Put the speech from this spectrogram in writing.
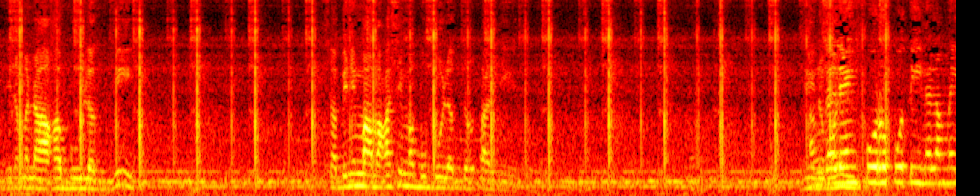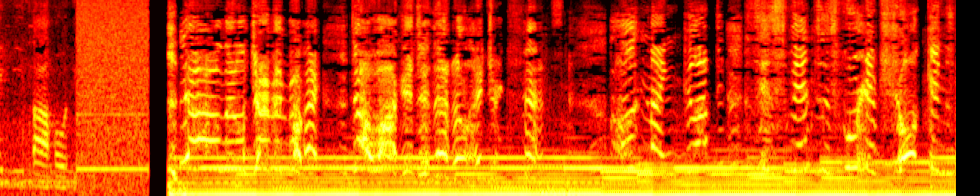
Hindi naman nakakabulag di. Sabi ni mama kasi mabubulag daw tayo dito. Ang galing, puro puti na lang nakikita ko. No, little German boy! Don't walk into that electric fence! Oh my god! This fence is full of chickens!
